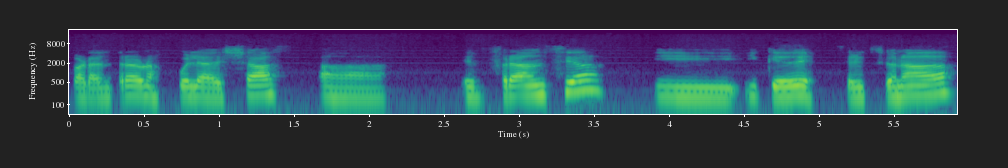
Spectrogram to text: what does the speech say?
para entrar a una escuela de jazz en Francia y quedé seleccionada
